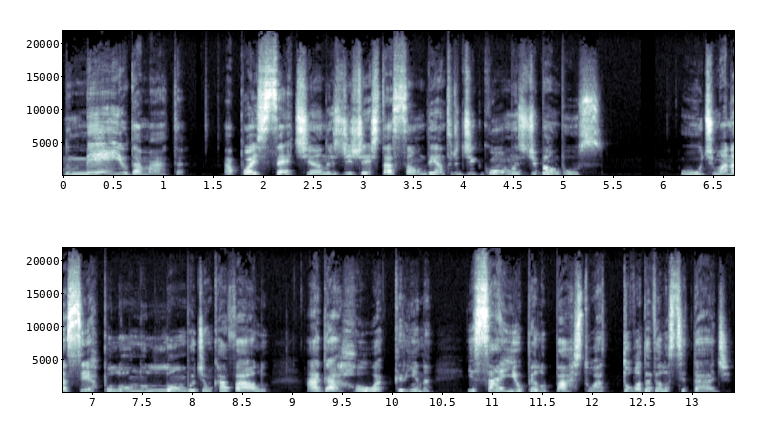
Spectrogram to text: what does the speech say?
no meio da mata, após sete anos de gestação dentro de gomos de bambus. O último a nascer pulou no lombo de um cavalo, agarrou a crina e saiu pelo pasto a toda velocidade.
